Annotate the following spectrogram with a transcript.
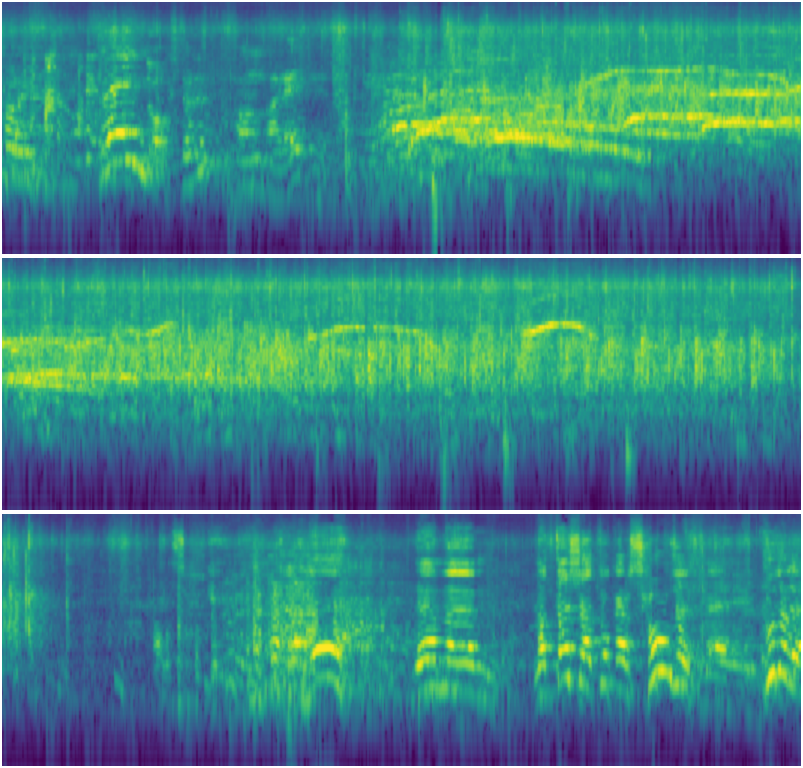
Sorry. Kleindochter van Marijke. Alles. Eh, Dan, ehm, Natasja ook haar schoonzus bij. Goedele.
